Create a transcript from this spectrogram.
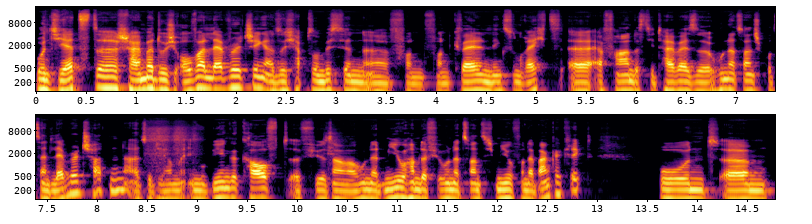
Und jetzt äh, scheinbar durch Overleveraging, also ich habe so ein bisschen äh, von, von Quellen links und rechts äh, erfahren, dass die teilweise 120 Prozent Leverage hatten. Also die haben Immobilien gekauft äh, für, sagen wir mal, 100 Mio, haben dafür 120 Mio von der Bank gekriegt. Und ähm,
